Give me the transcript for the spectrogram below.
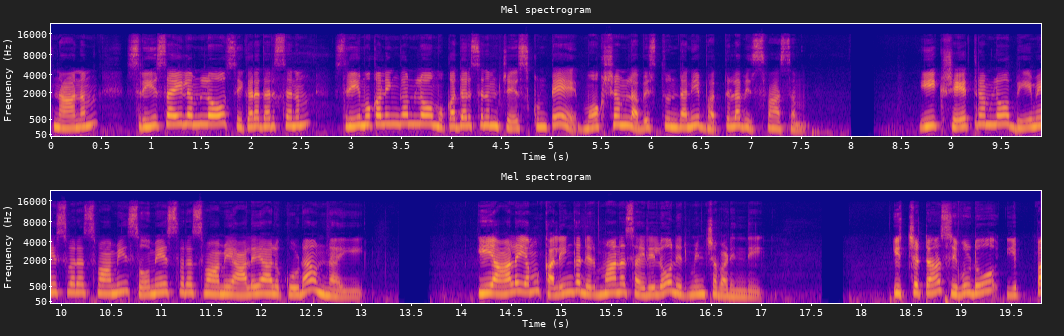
స్నానం శ్రీశైలంలో శిఖర దర్శనం శ్రీముఖలింగంలో ముఖదర్శనం చేసుకుంటే మోక్షం లభిస్తుందని భక్తుల విశ్వాసం. ఈ క్షేత్రంలో భీమేశ్వర స్వామి సోమేశ్వర స్వామి ఆలయాలు కూడా ఉన్నాయి. ఈ ఆలయం కళింగ నిర్మాణ శైలిలో నిర్మించబడింది. ఇచ్చట శివుడు ఇప్ప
